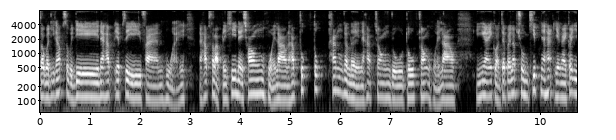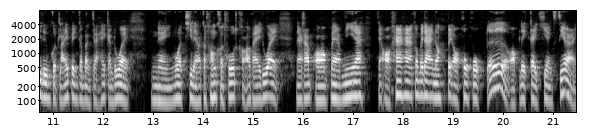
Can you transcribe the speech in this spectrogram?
สวัสดีครับ สวัสดีนะครับ FC แฟนหวยนะครับสลับในที่ในช่องหวยลาวนะครับ ทุกทุกท่านกันเลยนะครับ ช่อง YouTube ช่องหวยลาวยังไงก่อนจะไปรับชมคลิปนะฮะยังไงก็อย่าลืมกดไลค์เป็นกำลังใจให้กันด้วย ในงวดที่แล้วก็ต้องขอโทษขออภัยด้วยนะครับ ออกแบบนี้นะจะออก 55 ก็ไม่ได้เนาะไปออก 66เด้อออกเลขใกล้เคียงเสียหลาย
